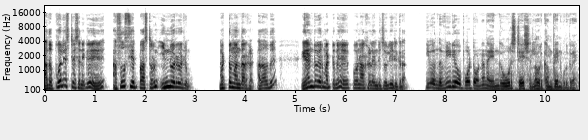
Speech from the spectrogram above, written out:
அந்த போலீஸ் ஸ்டேஷனுக்கு அசோசியேட் பாஸ்டரும் இன்னொருவரும் மட்டும் வந்தார்கள். அதாவது இரண்டு பேர் மட்டுமே போனார்கள் என்று சொல்லி இருக்கிறார் இவர் இந்த வீடியோ போட்ட உடனே நான் எங்கள் ஊர் ஸ்டேஷனில் ஒரு கம்ப்ளைண்ட் கொடுக்குறேன்.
